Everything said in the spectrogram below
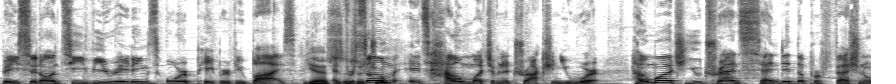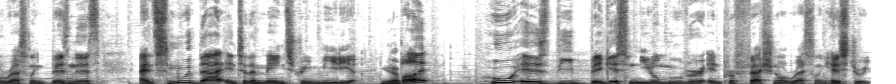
base it on TV ratings or pay per view buys. Yes. And for some, true. it's how much of an attraction you were, how much you transcended the professional wrestling business and smooth that into the mainstream media. Yep. But who is the biggest needle mover in professional wrestling history?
